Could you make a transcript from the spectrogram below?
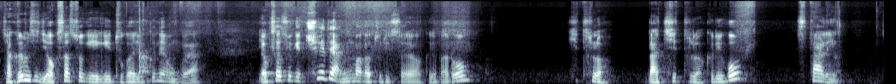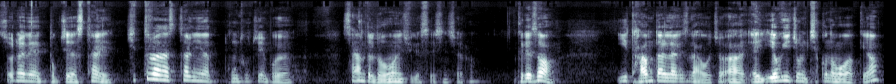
자 그러면서 역사 속의 얘기 두 가지 꺼내온 거야. 역사 속에 최대 악마가 둘 있어요. 그게 바로 히틀러, 나치 히틀러 그리고 스탈린. 소련의 독재자 스탈린. 히틀러나 스탈린이나 공통점이 뭐예요? 사람들 너무 많이 죽였어요, 진짜로. 그래서 이 다음 단락에서 나오죠. 아 여기 좀 짚고 넘어갈게요.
